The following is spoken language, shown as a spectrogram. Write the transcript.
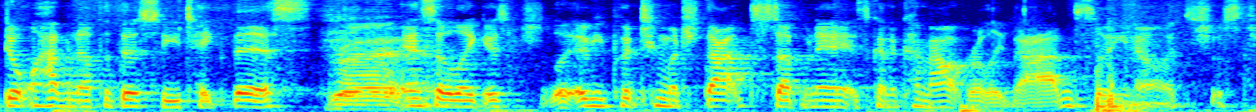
don't have enough of this, so you take this, Right. and so like it's if you put too much of that stuff in it, it's gonna come out really bad. So you know, it's just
